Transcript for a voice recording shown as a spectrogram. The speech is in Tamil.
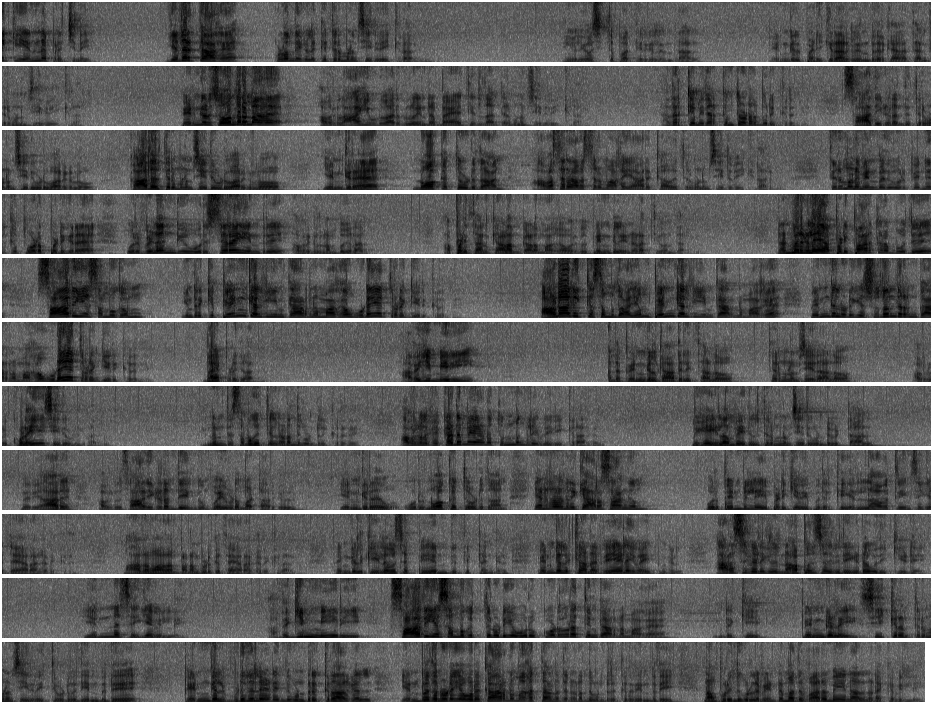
இன்றைக்கு என்ன பிரச்சனை? எதற்காக குழந்தைகளுக்கு திருமணம் செய்து வைக்கிறார்கள்? நீங்கள் யோசித்து பார்த்தீர்கள் என்றால் பெண்கள் படிக்கிறார்கள் என்பதற்காகத்தான் திருமணம் செய்து வைக்கிறார். பெண்கள் சுதந்திரமாக அவர்கள் ஆகிவிடுவார்களோ என்ற பயத்தில் தான் திருமணம் செய்து வைக்கிறார்கள். அதற்கும் இதற்கும் தொடர்பு இருக்கிறது. சாதி கடந்து திருமணம் செய்து விடுவார்களோ காதல் திருமணம் செய்து விடுவார்களோ என்கிற நோக்கத்தோடு தான் அவசர அவசரமாக யாருக்காவது திருமணம் செய்து வைக்கிறார்கள். திருமணம் என்பது ஒரு பெண்ணிற்கு போடப்படுகிற ஒரு விலங்கு ஒரு சிறை என்று அவர்கள் நம்புகிறார்கள். அப்படித்தான் காலம் காலமாக அவர்கள் பெண்களை நடத்தி வந்தார்கள். நண்பர்களே அப்படி பார்க்கிற போது சாதிய சமூகம் இன்றைக்கு பெண் கல்வியின் காரணமாக உடையத் தொடங்கி இருக்கிறது. ஆணாதிக்க சமுதாயம் பெண் கல்வியின் காரணமாக பெண்களுடைய சுதந்திரம் காரணமாக உடையத் தொடங்கி இருக்கிறது. பயப்படுகிறார்கள். அதையும் மீறி அந்த பெண்கள் காதலித்தாலோ திருமணம் செய்தாலோ அவர்களை கொலையே செய்து விடுகிறார்கள். இன்னும் இந்த சமூகத்தில் நடந்து கொண்டிருக்கிறது. அவர்களுக்கு கடுமையான துன்பங்களை விளைவிக்கிறார்கள். மிக இளம் வயதில் திருமணம் செய்து கொண்டு விட்டால் வேறு யார்? அவர்கள் சாதி கடந்து எங்கும் போய்விட மாட்டார்கள் என்கிற ஒரு நோக்கத்தோடு தான் என்றால் இன்றைக்கு அரசாங்கம் ஒரு பெண் பிள்ளையை படிக்க வைப்பதற்கு எல்லாவற்றையும் செய்ய தயாராக இருக்கிறது. மாதம் மாதம் பணம் கொடுக்க தயாராக இருக்கிறார்கள் பெண்களுக்கு இலவச பேருந்து திட்டங்கள் பெண்களுக்கான வேலை வாய்ப்புகள் அரசு வேலைகளில் நாற்பது சதவீத இடஒதுக்கீடு என்ன செய்யவில்லை? அதையும் மீறி சாதிய சமூகத்தினுடைய ஒரு கொடூரத்தின் காரணமாக இன்றைக்கு பெண்களை சீக்கிரம் திருமணம் செய்து வைத்து விடுவது என்பது பெண்கள் விடுதலை அடைந்து கொண்டிருக்கிறார்கள் என்பதனுடைய ஒரு காரணமாகத்தான் அது நடந்து கொண்டிருக்கிறது என்பதை நாம் புரிந்து கொள்ள வேண்டும். அது வறுமையினால் நடக்கவில்லை.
